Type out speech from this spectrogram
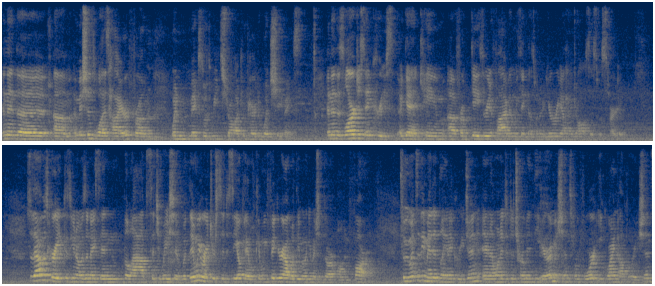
and then the um, emissions was higher from when mixed with wheat straw compared to wood shavings. And then this largest increase, again, came uh, from day three to five, and we think that's when urea hydrolysis was started. So that was great because, you know, it was a nice in the lab situation. But then we were interested to see, okay, well, can we figure out what the ammonia emissions are on farm? So we went to the mid-Atlantic region, and I wanted to determine the air emissions from four equine operations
